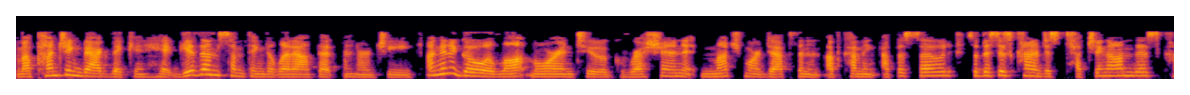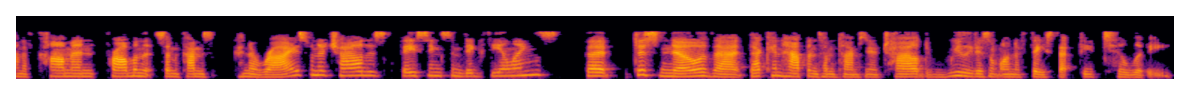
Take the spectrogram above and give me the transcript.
um, a punching bag they can hit. Give them something to let out that energy. I'm going to go a lot more into aggression much more depth in an upcoming episode. So, this is kind of just touching on this kind of common problem that sometimes can arise when a child is facing some big feelings. But just know that that can happen sometimes and your child really doesn't want to face that futility,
